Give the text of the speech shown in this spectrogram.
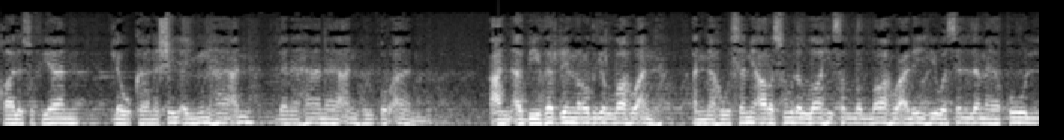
قال سفيان لو كان شيئا ينهى عنه لنهانا عنه القرآن. عن أبي ذر رضي الله عنه أنه سمع رسول الله صلى الله عليه وسلم يقول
